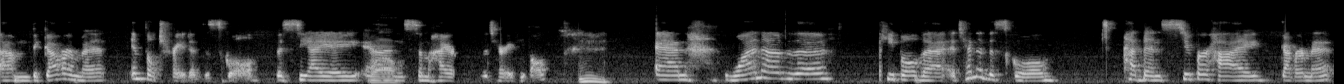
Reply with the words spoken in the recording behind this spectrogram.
um, the government infiltrated the school, the CIA and Wow. some higher military people. Mm. And one of the people that attended the school had been super high government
